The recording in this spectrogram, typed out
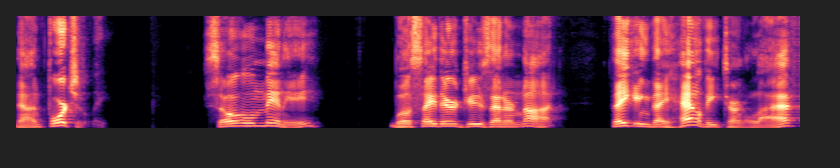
Now, unfortunately, so many will say they're Jews that are not, thinking they have eternal life,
